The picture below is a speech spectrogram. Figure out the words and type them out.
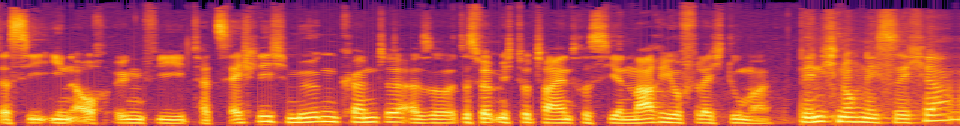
dass sie ihn auch irgendwie tatsächlich mögen könnte? Also das würde mich total interessieren. Mario, vielleicht du mal. Bin ich noch nicht sicher.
